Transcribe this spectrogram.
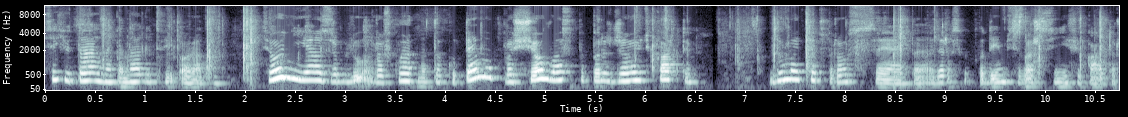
Всіх вітаю на каналі Твій Оракул. Сьогодні я зроблю розклад на таку тему, про що вас попереджають карти. Думайте про себе. Зараз подивимося ваш сигніфікатор.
